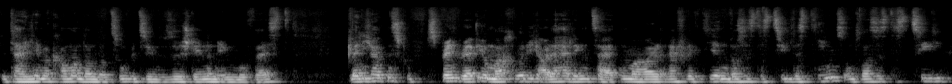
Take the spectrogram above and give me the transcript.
Die Teilnehmer kommen dann dazu, beziehungsweise stehen dann irgendwo fest. Wenn ich heute ein Sprint Review mache, würde ich alle heiligen Zeiten mal reflektieren, was ist das Ziel des Teams und was ist das Ziel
